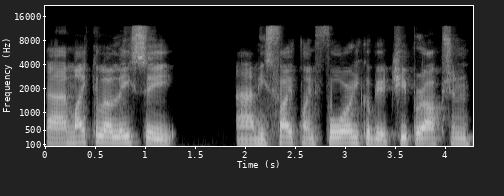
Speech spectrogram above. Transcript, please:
uh, Michael Olise, um, he's 5.4. He could be a cheaper option.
